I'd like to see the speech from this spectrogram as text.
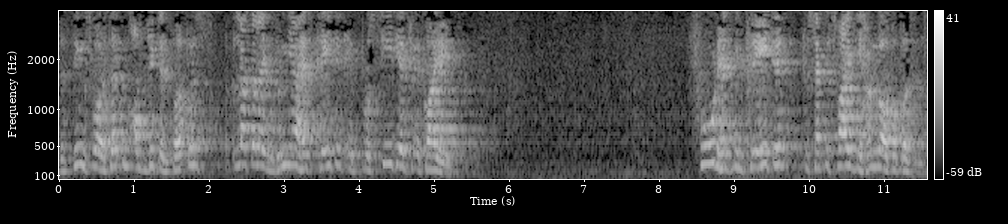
the things for a certain object and purpose. Allah Ta'ala in dunya has created a procedure to acquire it. Food has been created to satisfy the hunger of a person.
